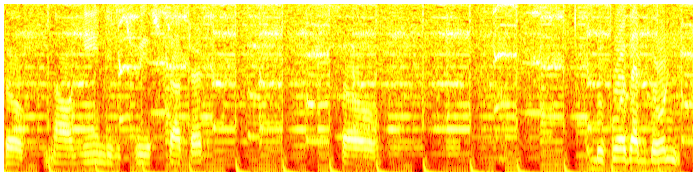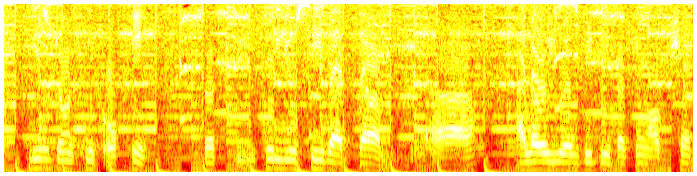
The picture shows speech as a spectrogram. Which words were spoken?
So now again it is restarted. So before that don't please don't click ok. So till you see that um, uh, allow USB debugging option.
